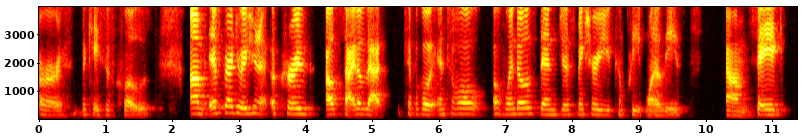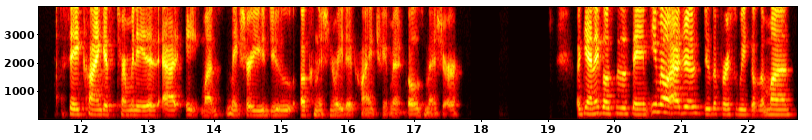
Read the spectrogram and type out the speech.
or the case is closed. Um, if graduation occurs outside of that typical interval of windows, then just make sure you complete one of these. Um, say say client gets terminated at eight months, make sure you do a clinician rated client treatment goals measure. Again, it goes to the same email address, due the first week of the month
